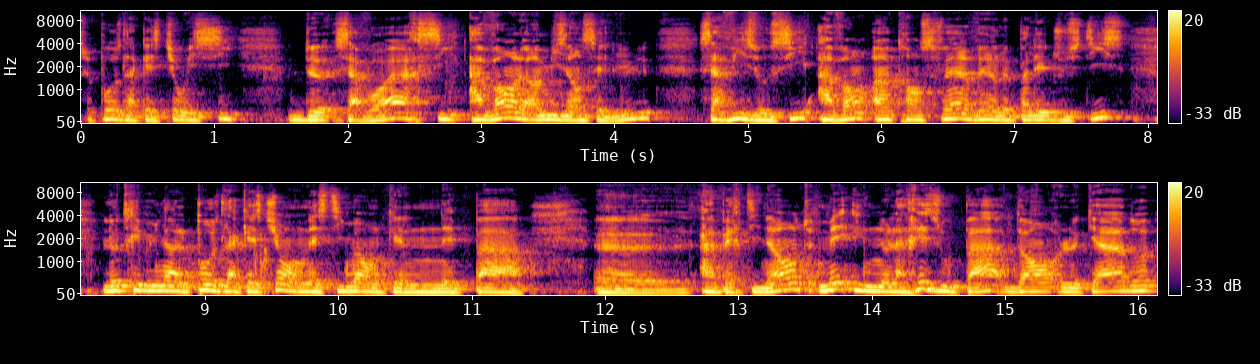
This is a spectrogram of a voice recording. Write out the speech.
Se pose la question ici de savoir si, avant leur mise en cellule, ça vise aussi avant un transfert vers le palais de justice. Le tribunal pose la question en estimant qu'elle n'est pas euh, impertinente, mais il ne la résout pas dans le cadre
